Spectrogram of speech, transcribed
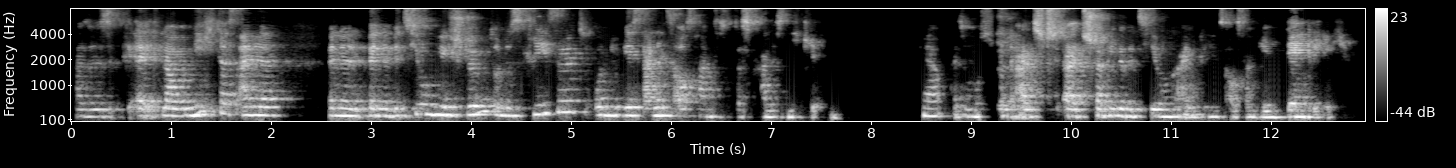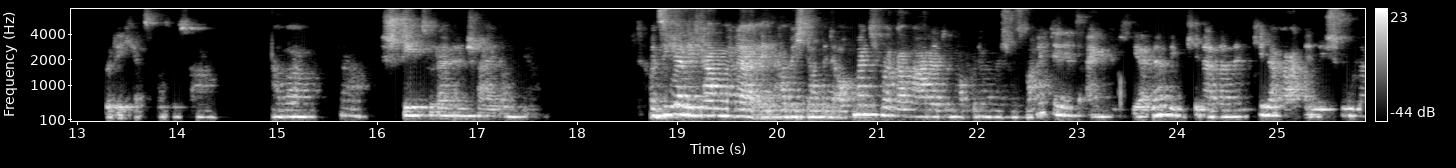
Also äh, ich glaube nicht, dass eine wenn eine, wenn eine Beziehung nicht stimmt und es kriselt und du gehst dann ins Ausland, das, das kann es nicht kippen. Ja. Also musst du als, als stabile Beziehung eigentlich ins Ausland gehen, denke ich, würde ich jetzt mal so sagen. Aber ja, steh zu deiner Entscheidung, ja. Und sicherlich haben wir da, äh, habe ich damit auch manchmal geradet und habe gedacht, was mache ich denn jetzt eigentlich hier, ne? Wegen Kinder dann im Kindergarten, in die Schule.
